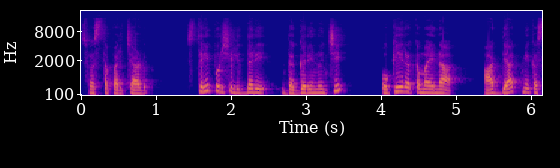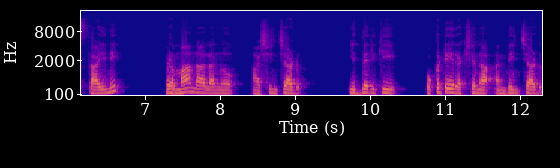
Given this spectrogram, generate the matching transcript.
స్వస్థపరిచాడు. స్త్రీ పురుషులిద్దరి దగ్గరి నుంచి ఒకే రకమైన ఆధ్యాత్మిక స్థాయిని ప్రమాణాలను ఆశించాడు. ఇద్దరికీ ఒకటే రక్షణ అందించాడు.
